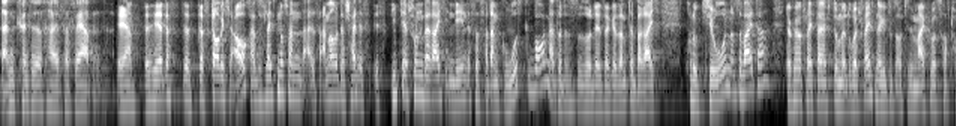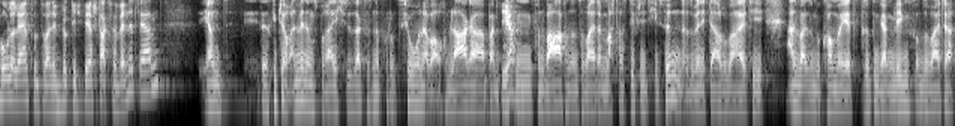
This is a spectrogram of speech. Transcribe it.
dann könnte das halt was werden. Ja, das, ja, das, das, das glaube ich auch. Also vielleicht muss man es einmal unterscheiden. Es, es gibt ja schon einen Bereich, in dem ist das verdammt groß geworden. Also das ist so dieser gesamte Bereich Produktion und so weiter. Da können wir vielleicht gleich drüber sprechen sprechen. Da gibt es auch diese Microsoft HoloLens und so weiter, die wirklich sehr stark verwendet werden. Ja, und es gibt ja auch Anwendungsbereiche, du sagst es in der Produktion, aber auch im Lager, beim Picken ja. von Waren und so weiter, macht das definitiv Sinn. Also wenn ich darüber halt die Anweisung bekomme, jetzt dritten Gang links und so weiter,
